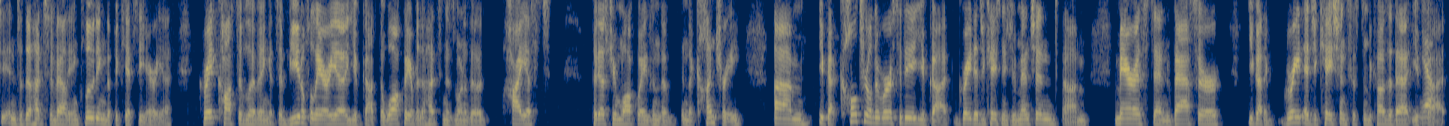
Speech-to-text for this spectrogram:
into the Hudson Valley, including the Poughkeepsie area great cost of living. It's a beautiful area. You've got the walkway over the Hudson is one of the highest pedestrian walkways in the in the country. Um, you've got cultural diversity. You've got great education, as you mentioned, um, Marist and Vassar. You've got a great education system because of that. You've yeah. got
